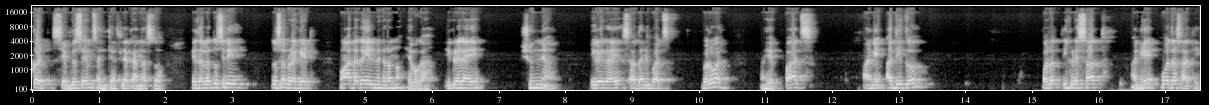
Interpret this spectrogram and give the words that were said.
कट. सेम टू सेम संख्या असल्या कारणास्तव. हे झालं दुसरी दुसरं ब्रॅकेट मग आता काय येईल मित्रांनो? हे बघा. इकडे काय आहे? शून्य. इकडे काय आहे? सात आणि पाच. बरोबर? हे पाच आणि अधिक परत इकडे सात आणि हे वजा सात आहे.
